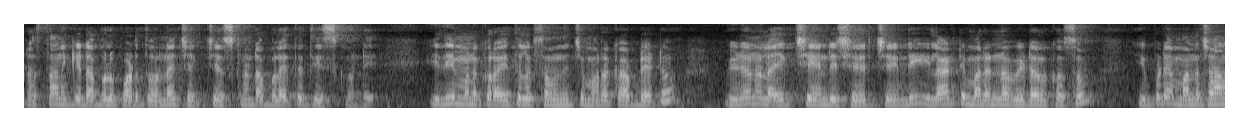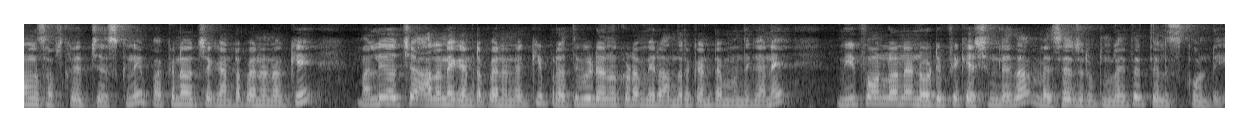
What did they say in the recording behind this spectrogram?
ప్రస్తుతానికి డబ్బులు పడుతూ ఉన్నాయి. చెక్ చేసుకుని డబ్బులు అయితే తీసుకోండి. ఇది మనకు రైతులకు సంబంధించి మరొక అప్డేటు. వీడియోను లైక్ చేయండి షేర్ చేయండి. ఇలాంటి మరెన్నో వీడియోల కోసం ఇప్పుడే మన ఛానల్ సబ్స్క్రైబ్ చేసుకుని పక్కనే వచ్చే గంట పైన నొక్కి మళ్ళీ వచ్చే ఆలనే గంట పైన నొక్కి ప్రతి వీడియోను కూడా మీరు అందరికంటే ముందుగానే మీ ఫోన్లోనే నోటిఫికేషన్ లేదా మెసేజ్ రూపంలో అయితే తెలుసుకోండి.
